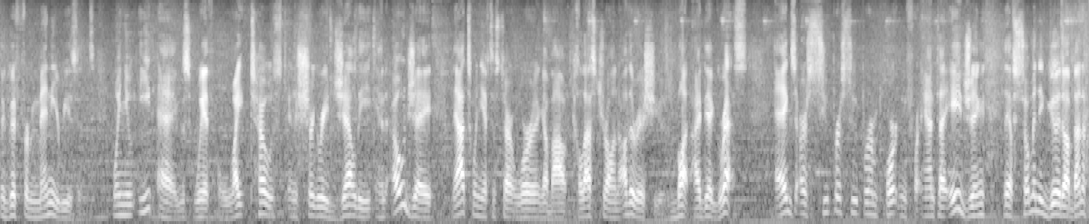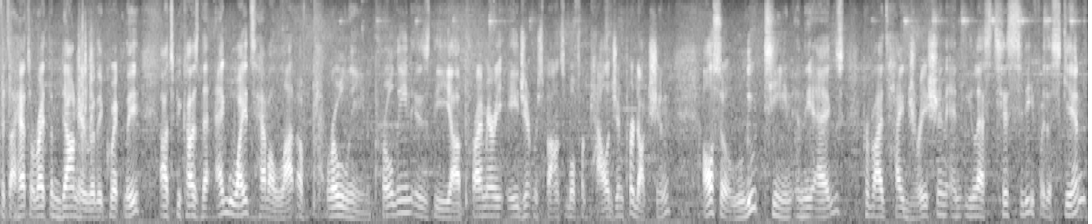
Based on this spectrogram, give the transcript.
they're good for many reasons. When you eat eggs with white toast and sugary jelly and OJ, that's when you have to start worrying about cholesterol and other issues. But I digress. Eggs are super, super important for anti-aging. They have so many good uh, benefits. I had to write them down here really quickly. Uh, it's because the egg whites have a lot of proline. Proline is the uh, primary agent responsible for collagen production. Also, lutein in the eggs provides hydration and elasticity for the skin,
